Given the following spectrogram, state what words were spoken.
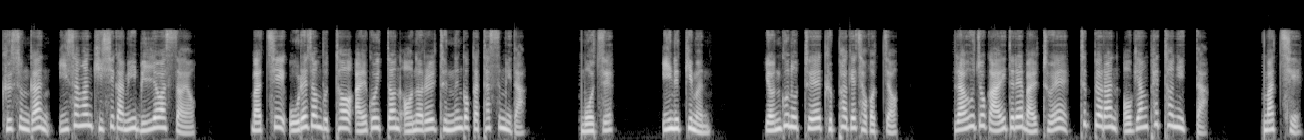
그 순간 이상한 기시감이 밀려왔어요. 마치 오래전부터 알고 있던 언어를 듣는 것 같았습니다. 뭐지? 이 느낌은 연구 노트에 급하게 적었죠. 라후족 아이들의 말투에 특별한 억양 패턴이 있다. 마치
